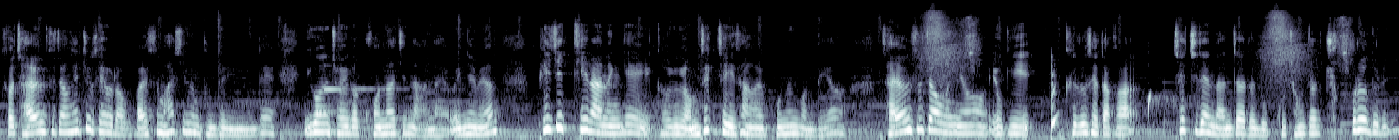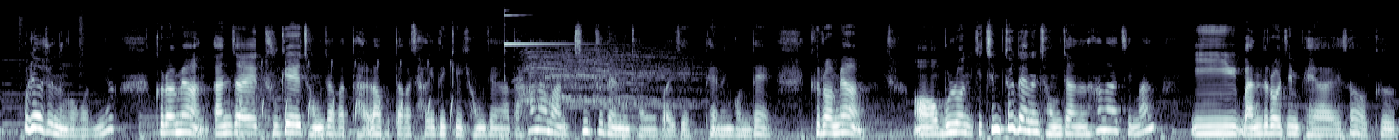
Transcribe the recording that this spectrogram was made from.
저 자연 수정 해주세요라고 말씀하시는 분들이 있는데 이거는 저희가 권하지는 않아요. 왜냐면 PGT라는 게 결국 염색체 이상을 보는 건데요. 자연 수정은요 여기 그릇에다가 채취된 난자를 놓고 정자를 쭉 뿌려주는 거거든요. 그러면 난자에 두 개의 정자가 달라붙다가 자기들끼리 경쟁하다 하나만 침투되는 경우가 이제 되는 건데 그러면 어, 물론 이렇게 침투되는 정자는 하나지만 이 만들어진 배아에서 그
